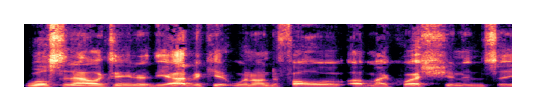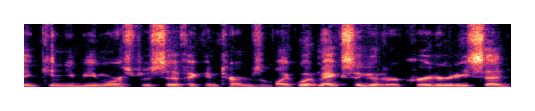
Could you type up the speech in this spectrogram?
Wilson Alexander, the advocate, went on to follow up my question and say, Can you be more specific in terms of like what makes a good recruiter? And he said,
